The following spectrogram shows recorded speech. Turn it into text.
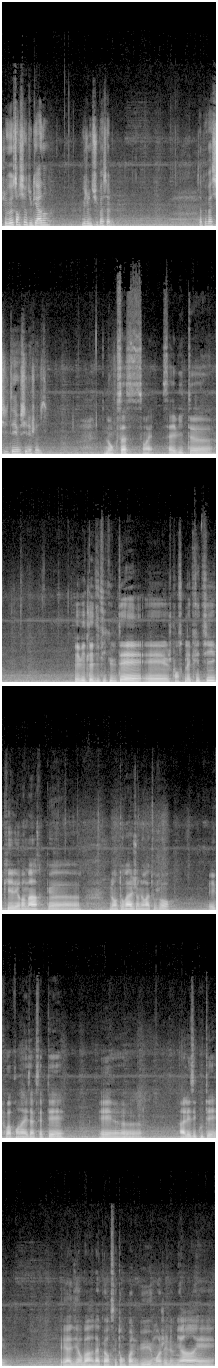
Je veux sortir du cadre, mais je ne suis pas seul. Ça peut faciliter aussi les choses. Donc ça, ouais, ça évite, euh, évite les difficultés et je pense que les critiques et les remarques euh, de l'entourage, il y en aura toujours. Et il faut apprendre à les accepter et euh, à les écouter et à dire bah, d'accord, c'est ton point de vue, moi j'ai le mien et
